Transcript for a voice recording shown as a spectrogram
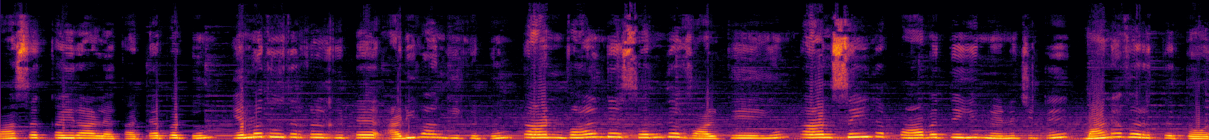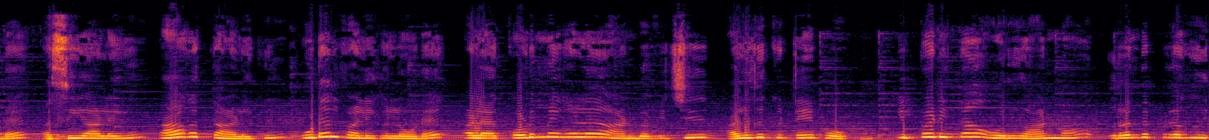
பாசக்கயிறால கட்டப்பட்டும் எமதூதர்கள் கிட்ட அடி வாங்கிக்கிட்டும் தான் வாழ்ந்த சொந்த வாழ்க்கையையும் தான் செய்த பாவத்தையும் நினைச்சிட்டு மன வருத்தத்தோட பசியாலையும் தாகத்தாலையும் உடல் வலிகளோட பல கொடுமைகளை அனுபவிச்சு அழுதுகிட்டே போகும். இப்படித்தான் ஒரு ஆன்மா இறந்த பிறகு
